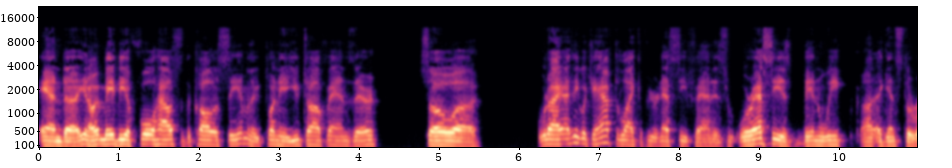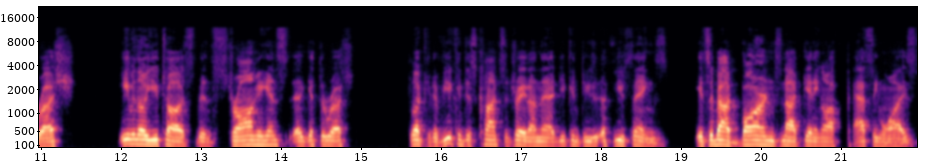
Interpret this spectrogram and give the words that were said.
And uh, you know, it may be a full house at the Coliseum, and there'll be plenty of Utah fans there. So uh, what I, I think what you have to like if you're an SC fan is where SC has been weak uh, against the rush, even though Utah has been strong against uh, get the rush. Look, if you can just concentrate on that, you can do a few things. It's about Barnes not getting off passing wise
